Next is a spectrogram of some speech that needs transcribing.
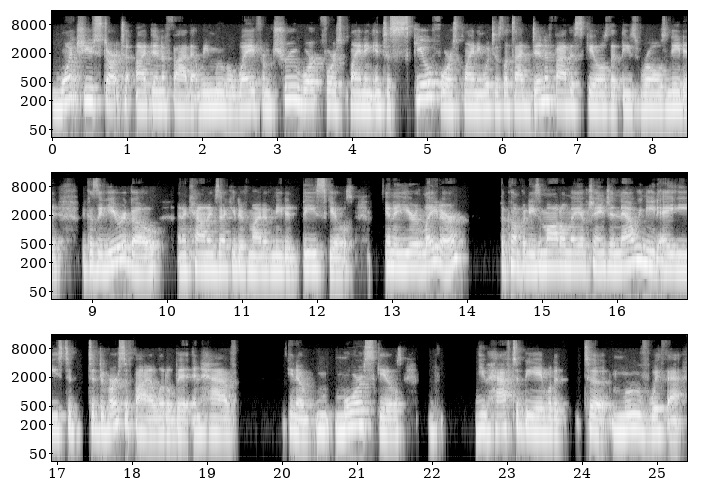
once you start to identify that we move away from true workforce planning into skill force planning, which is let's identify the skills that these roles needed. Because a year ago, an account executive might have needed these skills. And a year later, the company's model may have changed. And now we need AEs to, to diversify a little bit and have, you know, m- more skills you have to be able to to move with that.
